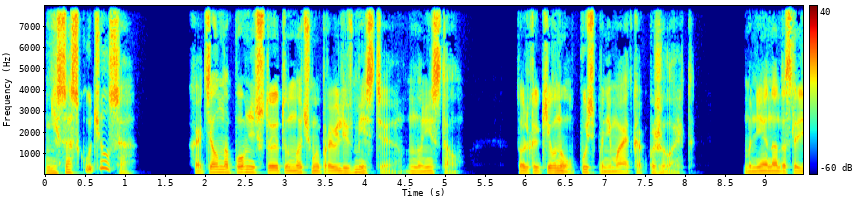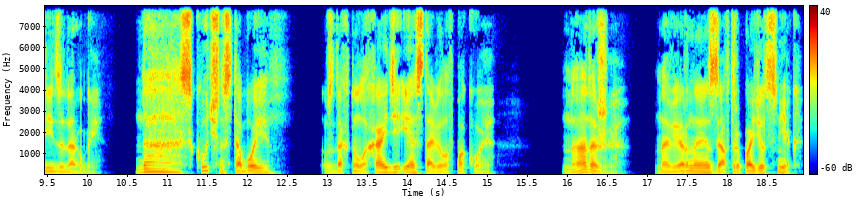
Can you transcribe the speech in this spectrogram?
Не соскучился?» Хотел напомнить, что эту ночь мы провели вместе, но не стал. Только кивнул, пусть понимает, как пожелает. Мне надо следить за дорогой. «Да, скучно с тобой», — вздохнула Хайди и оставила в покое. «Надо же. Наверное, завтра пойдет снег».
